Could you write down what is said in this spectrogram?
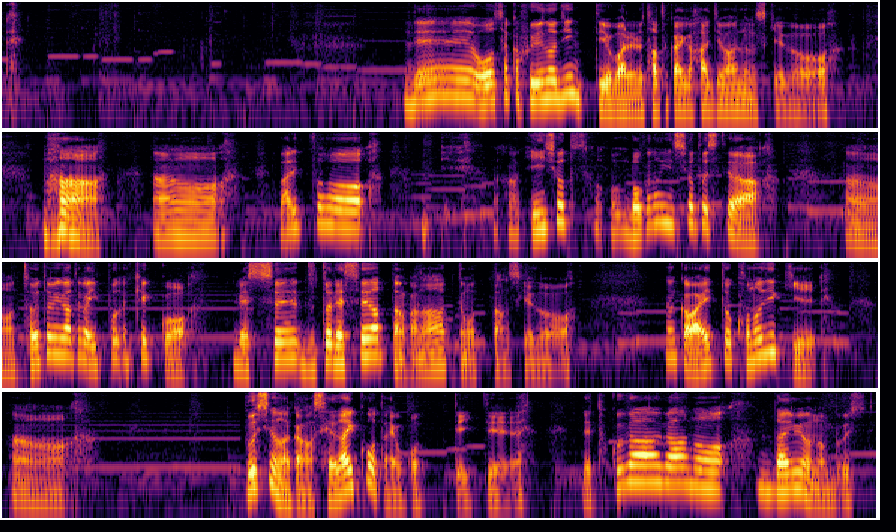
で大阪冬の陣って呼ばれる戦いが始まるんですけどまああの割と印象と僕の印象としてはあの豊臣方が一方結構劣勢ずっと劣勢だったのかなって思ったんですけどなんか割とこの時期あの武士の中の世代交代起こっていてで徳川側の大名の武士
